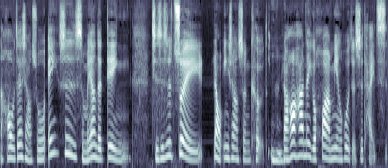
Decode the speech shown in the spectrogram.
然后我在想说，哎，是什么样的电影其实是最让我印象深刻的？然后他那个画面或者是台词，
